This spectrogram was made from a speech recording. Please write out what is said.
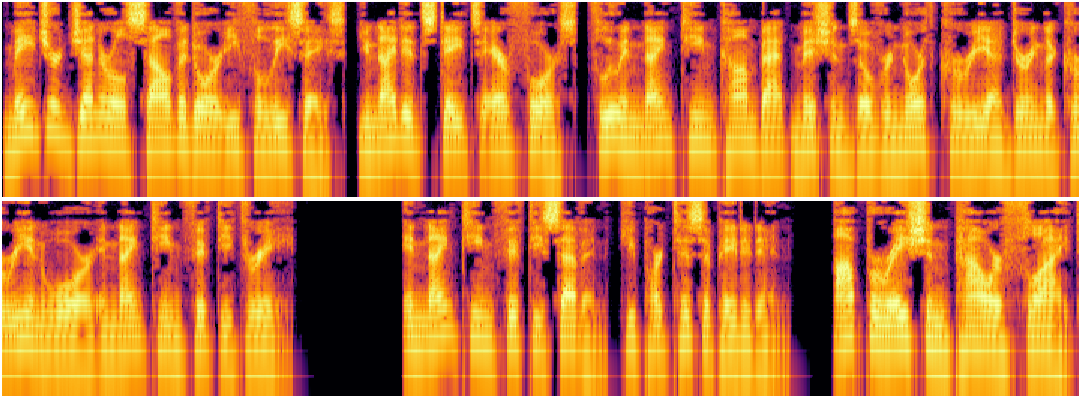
Major General Salvador E. Felices, United States Air Force, flew in 19 combat missions over North Korea during the Korean War in 1953. In 1957, he participated in Operation Power Flight,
